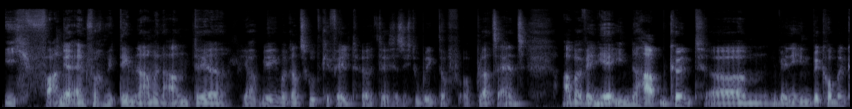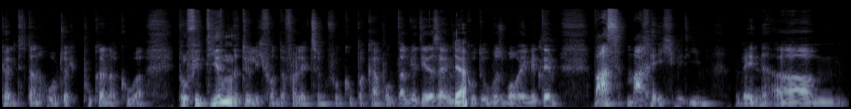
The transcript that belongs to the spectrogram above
ich fange einfach mit dem Namen an, der ja, mir immer ganz gut gefällt. Ja, der ist jetzt nicht unbedingt auf, auf Platz eins, Aber wenn ihr ihn haben könnt, ähm, wenn ihr ihn bekommen könnt, dann holt euch Puka Nakua. Profitiert mhm. natürlich von der Verletzung von Cooper Cup. Und dann wird jeder sagen, ja. gut, was mache ich mit dem? Was mache ich mit ihm? wenn ähm,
